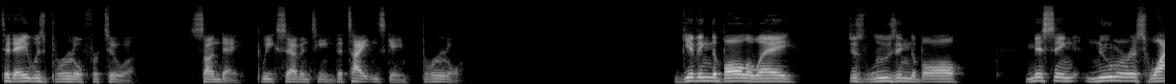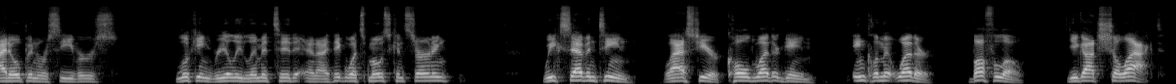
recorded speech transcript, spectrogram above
Today was brutal for Tua. Sunday, week 17, the Titans game, brutal. Giving the ball away, just losing the ball, missing numerous wide open receivers, looking really limited. And I think what's most concerning, week 17, last year, cold weather game, inclement weather, Buffalo, you got shellacked.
